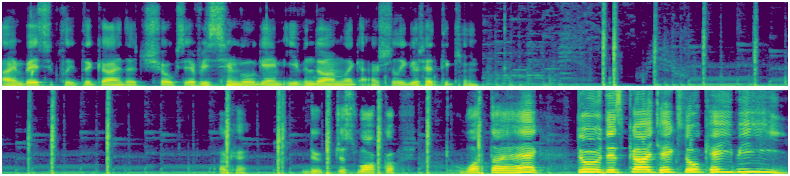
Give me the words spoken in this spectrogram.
I'm basically the guy that chokes every single game, even though I'm like actually good at the game. Okay. Dude, just walk off. What the heck? Dude, this guy takes no KB.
